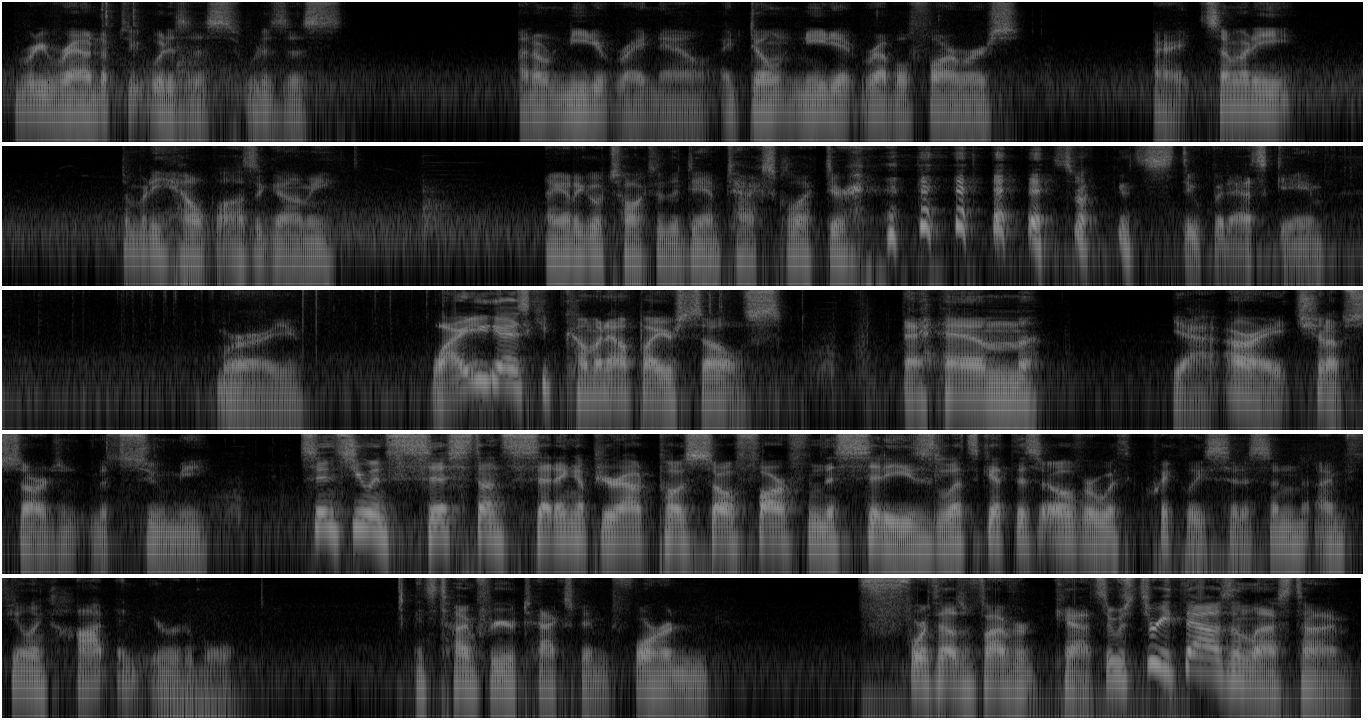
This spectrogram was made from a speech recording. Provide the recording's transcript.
Everybody round up to... What is this? What is this? I don't need it right now. I don't need it, rebel farmers. Alright, somebody... Somebody help Azegami. I gotta go talk to the damn tax collector. it's fucking stupid-ass game. Where are you? Why do you guys keep coming out by yourselves? Ahem. Yeah, alright. Shut up, Sergeant Matsumi. Since you insist on setting up your outpost so far from the cities, let's get this over with quickly, citizen. I'm feeling hot and irritable. It's time for your tax payment. 400... 4,500 cats. It was 3,000 last time.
